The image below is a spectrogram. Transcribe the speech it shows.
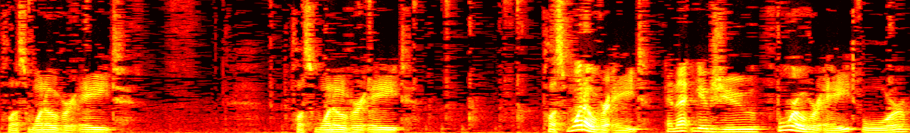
plus 1 over 8 plus 1 over 8 plus 1 over 8, and that gives you 4 over 8, or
